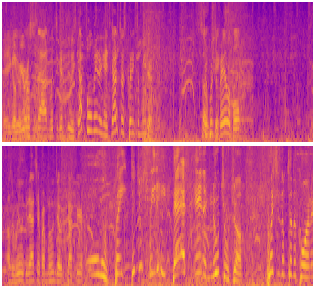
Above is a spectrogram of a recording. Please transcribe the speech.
There you go. V-reversal's out. What's he gonna do? He's got full meter again. He's got to start spending some meter. Super's tricky. available. That was a really good answer by Moons there with Crouch Fear. Oh, bait. Did you see that he dashed in and neutral jump? Pushes him to the corner.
